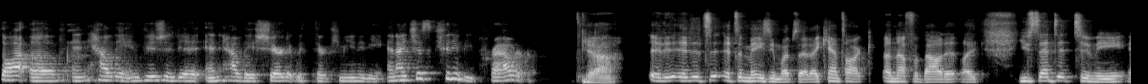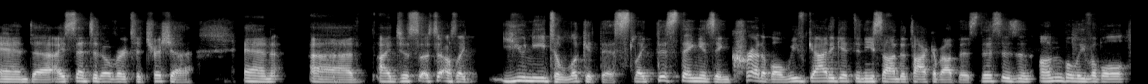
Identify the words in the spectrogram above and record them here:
thought of and how they envisioned it and how they shared it with their community. And I just couldn't be prouder. Yeah. It, it, it's it's amazing website. I can't talk enough about it. Like you sent it to me, and uh, I sent it over to Trisha, and uh, I just I was like, you need to look at this. Like this thing is incredible. We've got to get Denise on to talk about this. This is an unbelievable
